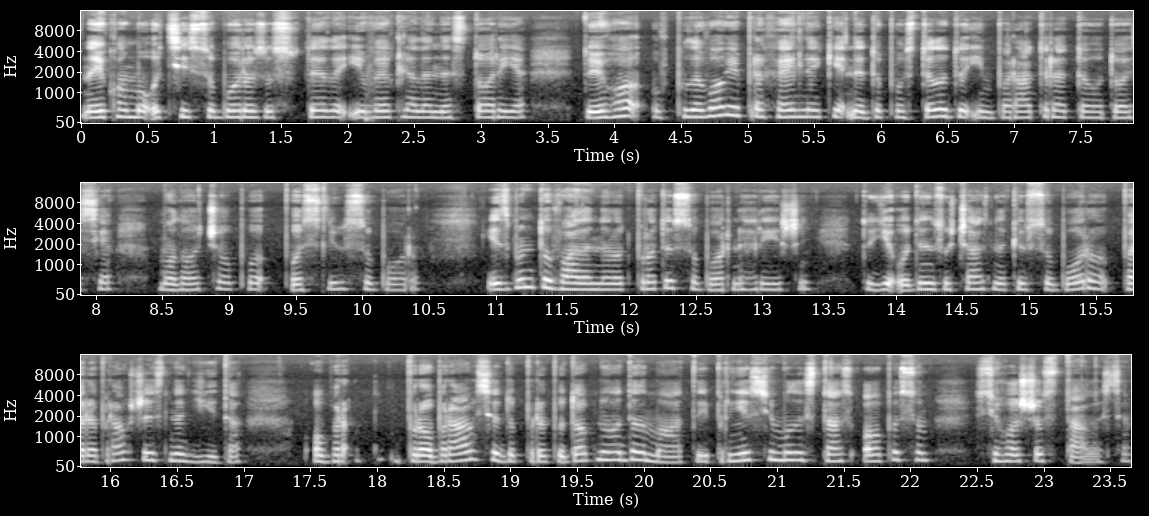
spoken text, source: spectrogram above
на якому отці собору засудили і викляли Несторія, то його впливові прихильники не допустили до імператора Теодосія молодшого послів собору і збунтували народ проти соборних рішень. Тоді один з учасників собору, перебравшись на діда, пробрався до преподобного Далмата і приніс йому листа з описом всього, що сталося.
